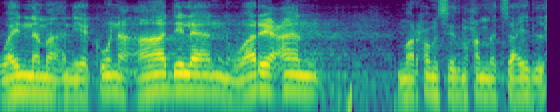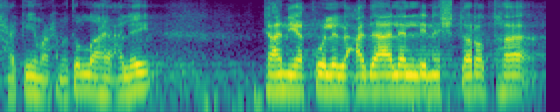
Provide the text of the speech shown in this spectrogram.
وإنما أن يكون عادلا ورعا. المرحوم السيد محمد سعيد الحكيم رحمة الله عليه كان يقول العدالة اللي نشترطها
